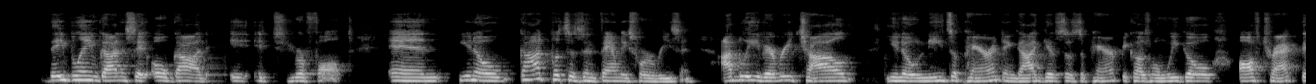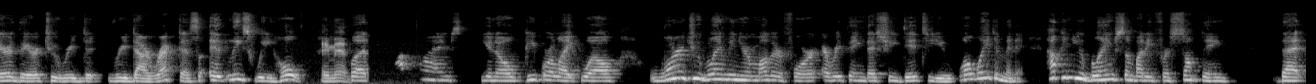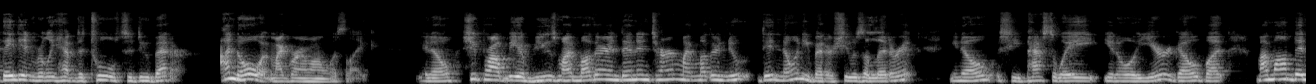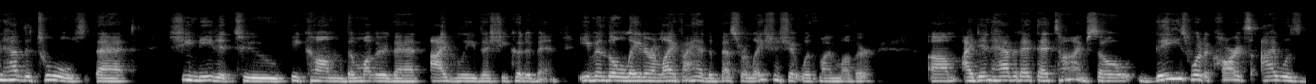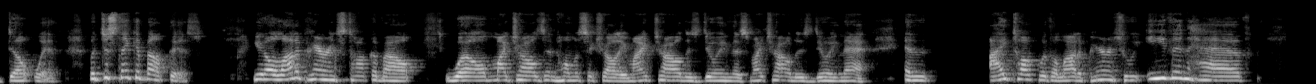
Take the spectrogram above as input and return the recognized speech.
they blame God and say, "Oh God, it, it's your fault." And you know, God puts us in families for a reason. I believe every child you know, needs a parent and God gives us a parent because when we go off track, they're there to re- redirect us. At least we hope. Amen. But sometimes, you know, people are like, well, why aren't you blaming your mother for everything that she did to you? Well, wait a minute. How can you blame somebody for something that they didn't really have the tools to do better? I know what my grandma was like. You know, she probably abused my mother, and then in turn, my mother knew didn't know any better. She was illiterate you know she passed away you know a year ago but my mom didn't have the tools that she needed to become the mother that i believe that she could have been. Even though later in life i had the best relationship with my mother um, i didn't have it at that time. So these were the cards i was dealt with. But just think about this. You know a lot of parents talk about well my child's in homosexuality my child is doing this my child is doing that. And i talk with a lot of parents who even have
